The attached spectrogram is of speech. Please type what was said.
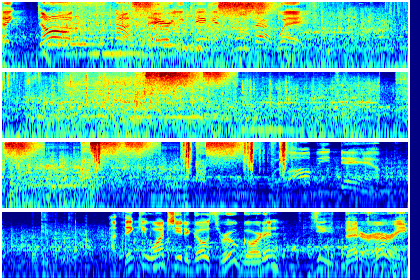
Hey, dog! Not there! You can't get through that way! Well, I'll be damned. I think he wants you to go through, Gordon. You'd better hurry.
